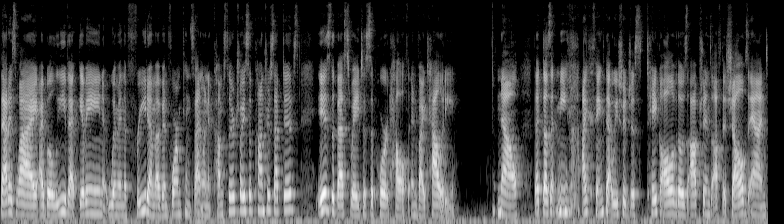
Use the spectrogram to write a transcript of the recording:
that is why I believe that giving women the freedom of informed consent when it comes to their choice of contraceptives is the best way to support health and vitality. Now, that doesn't mean I think that we should just take all of those options off the shelves and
